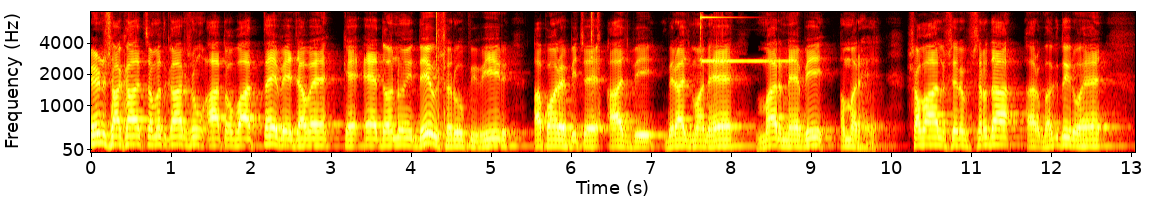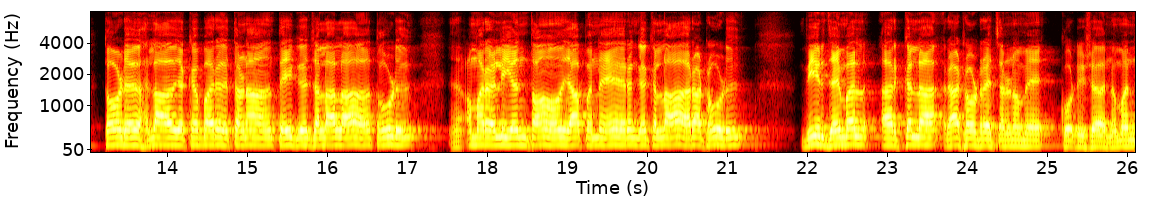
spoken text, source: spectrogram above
इन शाखा चमत्कार शू आ तो बात तय वे जावे के ए दोनों ही देव स्वरूपी वीर अपने बीचे आज भी विराजमान है मर ने भी अमर है। सवाल सिर्फ़ श्रद्धा और भक्ति रो है। तोड़ हला अकबर तना तेग जलाला तोड़, अमर अलियंता यापने रंग कला राठौड़ वीर जयमल और कल्ला राठौड़ रे चरणों में कोटिश नमन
